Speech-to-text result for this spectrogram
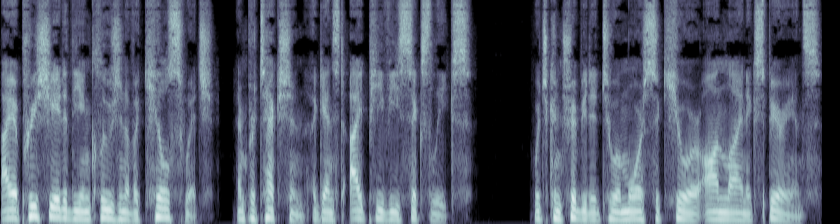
I appreciated the inclusion of a kill switch and protection against IPv6 leaks, which contributed to a more secure online experience.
